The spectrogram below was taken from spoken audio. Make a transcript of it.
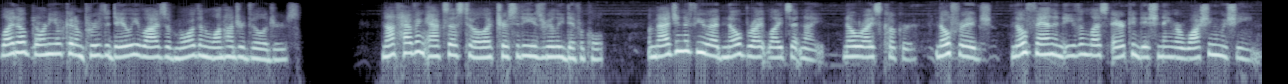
Light Up Borneo could improve the daily lives of more than 100 villagers. Not having access to electricity is really difficult. Imagine if you had no bright lights at night, no rice cooker, no fridge, no fan and even less air conditioning or washing machine,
